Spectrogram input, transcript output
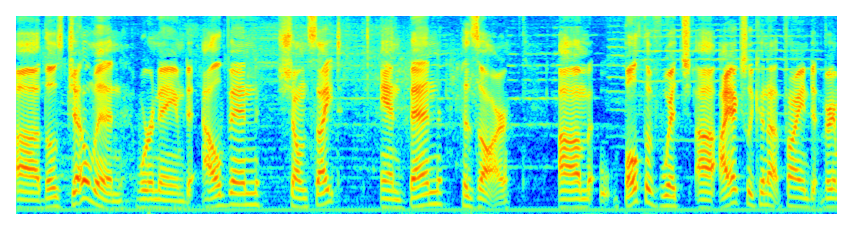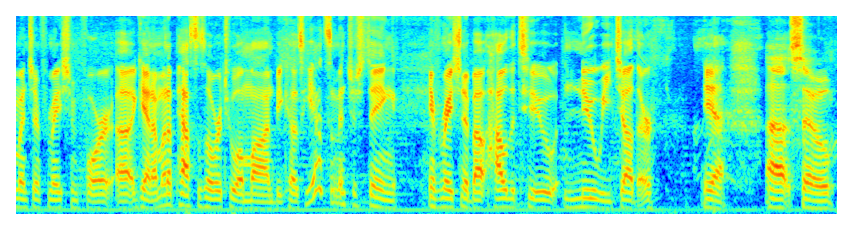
Uh, those gentlemen were named Alvin Schonseit and Ben Pivar. Um, both of which uh, I actually could not find very much information for. Uh, again, I'm going to pass this over to Amon because he had some interesting information about how the two knew each other. Yeah. Uh, so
